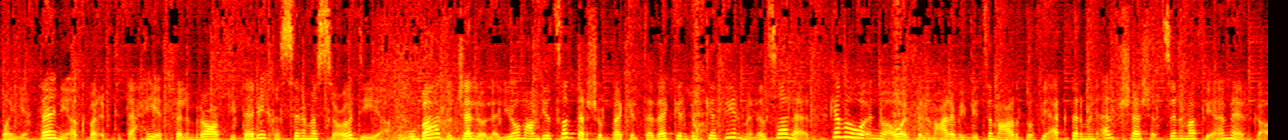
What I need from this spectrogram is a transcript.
وهي ثاني أكبر افتتاحية فيلم رعب في تاريخ السينما السعودية. وبعده تشيللو لليوم عم بيتصدر شباك التذاكر بالكثير من الصالات كما هو أنه أول فيلم عربي بيتم عرضه في أكثر من ألف شاشة سينما في أمريكا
